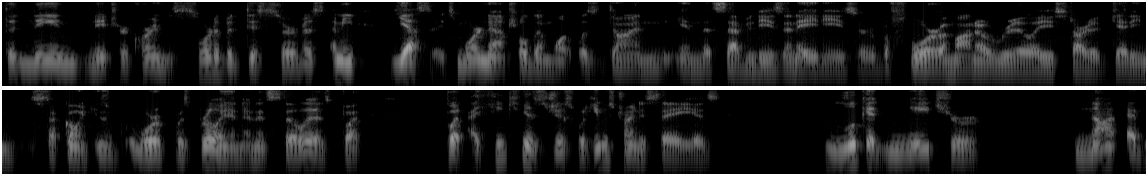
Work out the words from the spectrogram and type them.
the name Nature Aquarium is sort of a disservice. I mean, yes, it's more natural than what was done in the 70s and 80s or before Amano really started getting stuff going. His work was brilliant and it still is, but but I think his just what he was trying to say is look at nature not at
